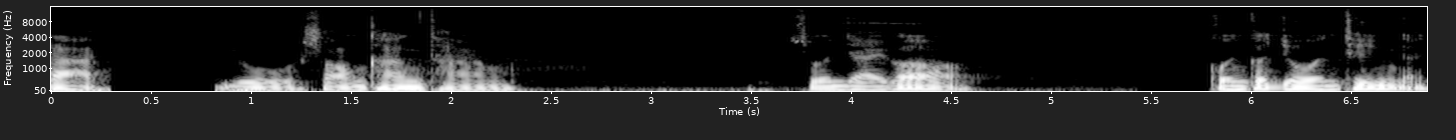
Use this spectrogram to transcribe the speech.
ราดอยู่สองข้างทาง ส่วนใหญ่ก็ คนก็โยนทิ้งนะ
